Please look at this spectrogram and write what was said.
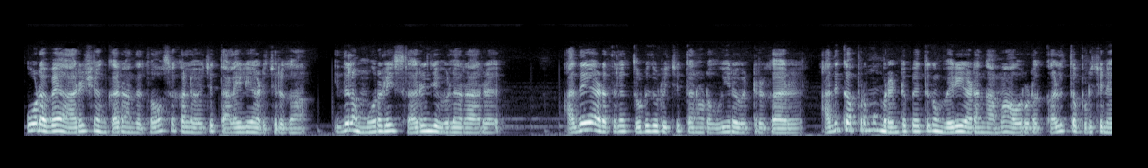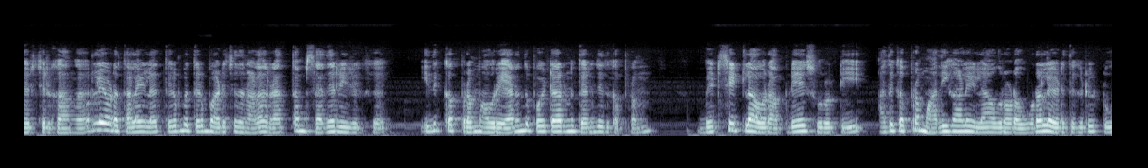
கூடவே ஹரிசங்கர் அந்த தோசைக்கல்லை வச்சு தலையிலேயே அடிச்சிருக்கான். இதில் முரளி சரிஞ்சு விழுறாரு. அதே இடத்துல துடிதுடிச்சு தன்னோட உயிரை விட்டுருக்காரு. அதுக்கப்புறமும் ரெண்டு பேத்துக்கும் வெறி அடங்காம அவரோட கழுத்தை பிடிச்சி நெரிச்சிருக்காங்க. முரளியோட தலையில திரும்ப திரும்ப அடிச்சதுனால ரத்தம் செதறி இருக்கு. இதுக்கப்புறம் அவர் இறந்து போயிட்டாருன்னு தெரிஞ்சதுக்கப்புறம் பெட்ஷீட்டில் அவர் அப்படியே சுருட்டி அதுக்கப்புறம் அதிகாலையில் அவரோட உடலை எடுத்துக்கிட்டு டூ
